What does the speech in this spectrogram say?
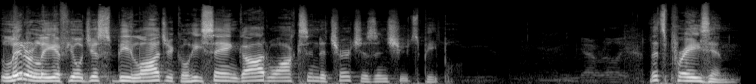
literally, if you'll just be logical, he's saying God walks into churches and shoots people. Yeah, really. Let's praise him.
